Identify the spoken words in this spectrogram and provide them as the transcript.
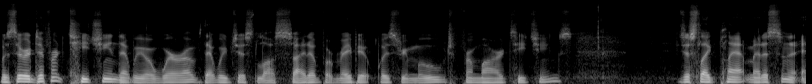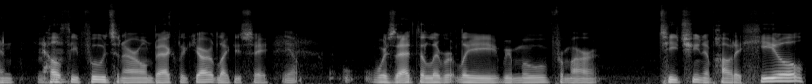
Was there a different teaching that we were aware of that we've just lost sight of, or maybe it was removed from our teachings? Just like plant medicine and Mhm. healthy foods in our own backyard, like you say, Yep. was that deliberately removed from our teaching of how to heal,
